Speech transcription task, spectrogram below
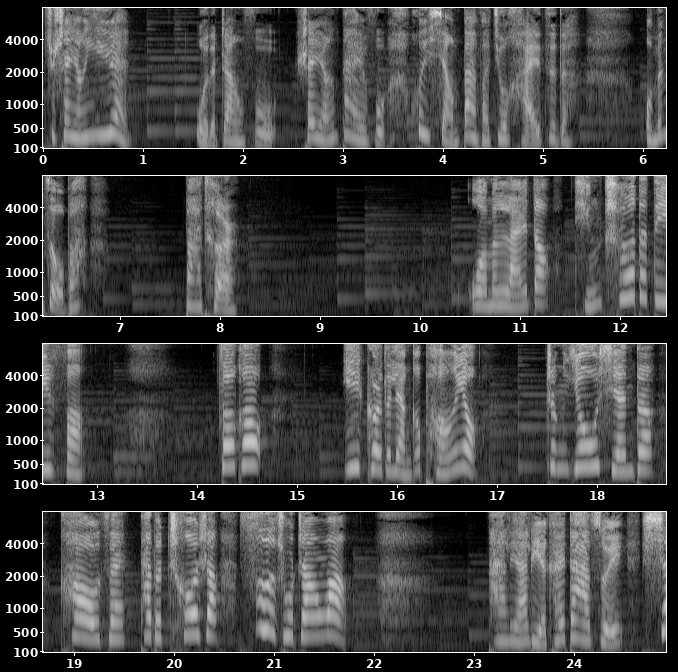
去山羊医院。我的丈夫山羊大夫会想办法救孩子的。我们走吧。巴特尔，我们来到停车的地方。糟糕，伊戈尔的两个朋友正悠闲的靠在他的车上，四处张望。他俩咧开大嘴，笑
